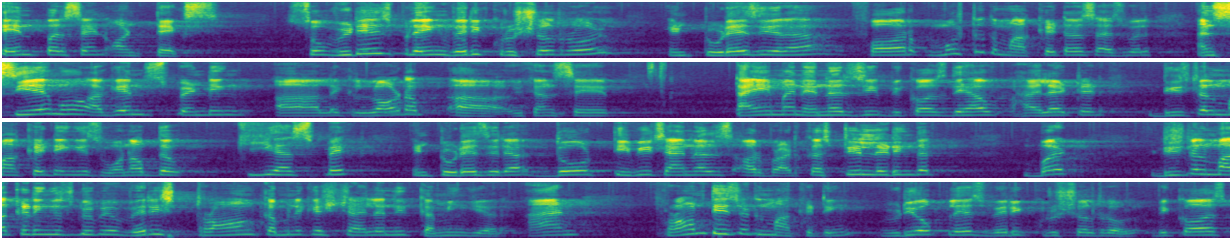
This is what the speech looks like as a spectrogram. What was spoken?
10% on text. So video is playing very crucial role in today's era for most of the marketers as well. And CMO again spending uh, like a lot of uh, you can say time and energy because they have highlighted digital marketing is one of the key aspect in today's era. Though TV channels or broadcast still leading the, but digital marketing is going to be a very strong communication channel in the coming year. And from digital marketing, video plays a very crucial role because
